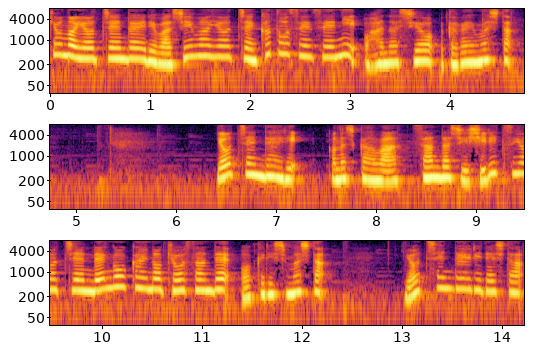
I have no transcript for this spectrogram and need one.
今日の幼稚園代理は神話幼稚園加藤先生にお話を伺いました。幼稚園代理この時間は三田市私立幼稚園連合会の協賛でお送りしました。幼稚園代理でした。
